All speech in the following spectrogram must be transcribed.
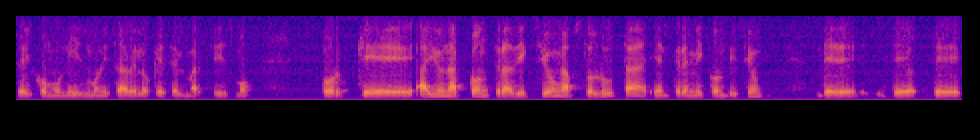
el comunismo ni sabe lo que es el marxismo porque hay una contradicción absoluta entre mi condición de, de, de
